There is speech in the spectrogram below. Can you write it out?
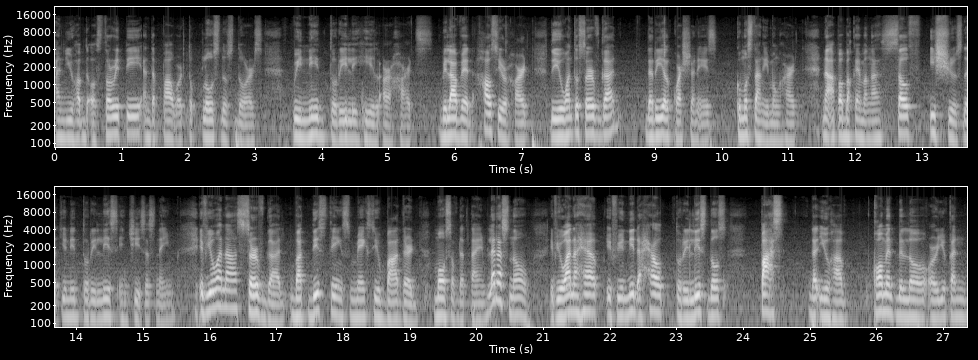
and you have the authority and the power to close those doors. We need to really heal our hearts. Beloved how's your heart? Do you want to serve god? The real question is Kumusta ang imong heart? Naapa ba kay mga self-issues that you need to release in Jesus' name? If you wanna serve God, but these things makes you bothered most of the time, let us know. If you wanna help, if you need a help to release those past that you have, comment below or you can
